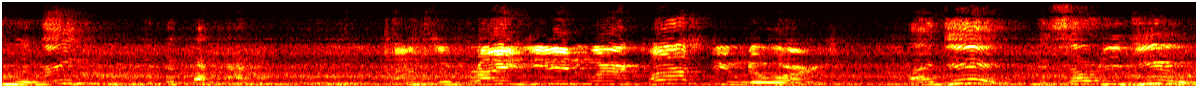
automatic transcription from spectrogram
in the night. I'm surprised you didn't wear a costume to work. I did, and so did you.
